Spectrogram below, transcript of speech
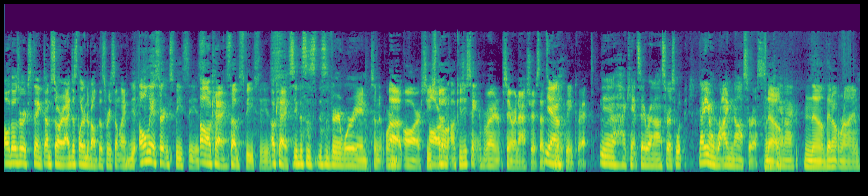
Oh, those are extinct. I'm sorry. I just learned about this recently. Yeah, only a certain species. Oh, okay. Subspecies. Okay. See, this is this is very worrying. So we're Uh, R. So you R. still because you say say rhinoceros. That's Yeah. politically incorrect. Yeah, I can't say rhinoceros. What? Not even rhinoceros. No. Can I? No, they don't rhyme.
